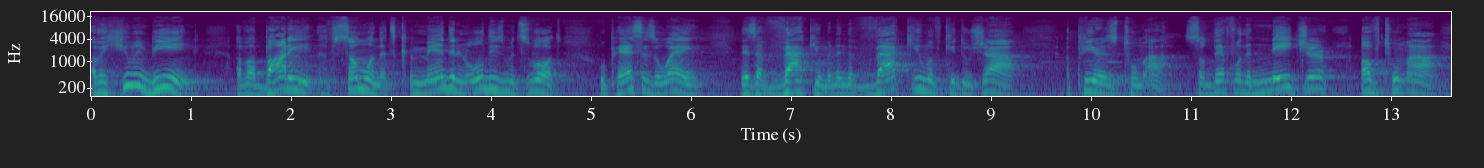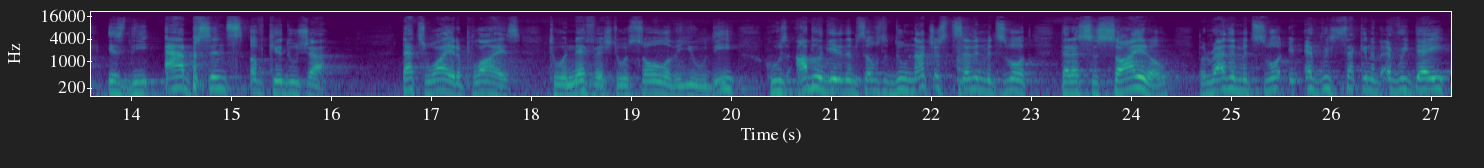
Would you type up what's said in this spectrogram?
of a human being, of a body of someone that's commanded in all these mitzvot, who passes away, there's a vacuum, and in the vacuum of kiddusha appears tum'ah. So therefore, the nature of tum'ah is the absence of kiddusha. That's why it applies to a nefesh, to a soul of a Yehudi, who's obligated themselves to do not just seven mitzvot that are societal, but rather mitzvot in every second of every day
